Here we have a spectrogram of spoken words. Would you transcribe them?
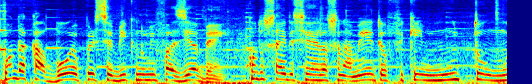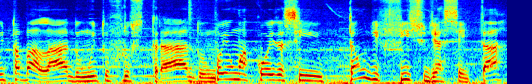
Quando acabou, eu percebi que não me fazia bem. Quando eu saí desse relacionamento, eu fiquei muito, muito abalado, muito frustrado. Foi uma coisa assim tão difícil de aceitar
